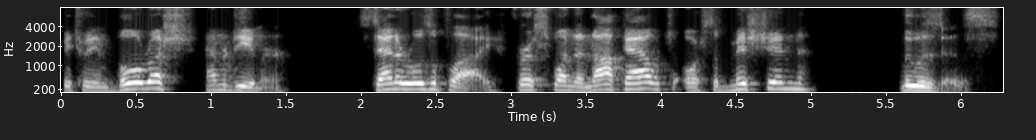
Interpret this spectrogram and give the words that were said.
between Bull Rush and Redeemer. Standard rules apply. First one to knockout or submission loses.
